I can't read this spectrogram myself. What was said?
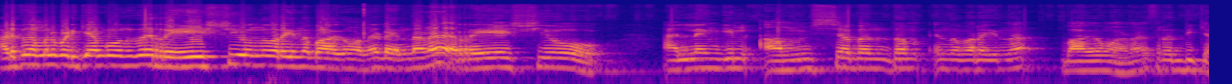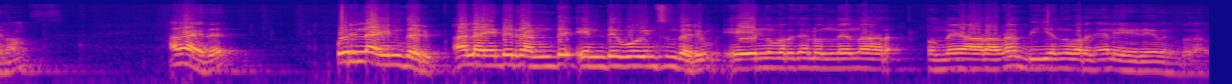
അടുത്ത് നമ്മൾ പഠിക്കാൻ പോകുന്നത് റേഷ്യോ എന്ന് പറയുന്ന ഭാഗമാണ് കേട്ടോ. എന്താണ്? റേഷ്യോ അല്ലെങ്കിൽ അംശബന്ധം എന്ന് പറയുന്ന ഭാഗമാണ്. ശ്രദ്ധിക്കണം. അതായത് ഒരു ലൈൻ തരും. ആ ലൈനിന്റെ രണ്ട് എൻഡ് പോയിന്റ്സും തരും. എ എന്ന് പറഞ്ഞാൽ ഒന്ന് ആറ് ഒന്ന് ആറാണ് ബി എന്ന് പറഞ്ഞാൽ ഏഴ് ഒൻപതാണ്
